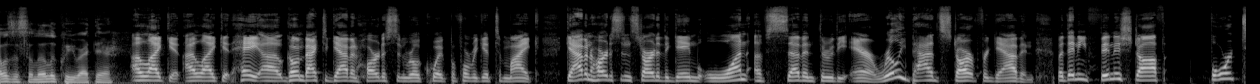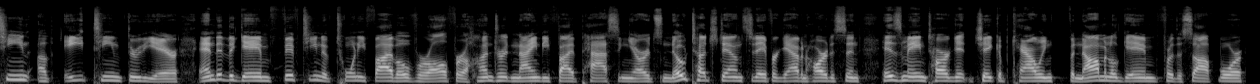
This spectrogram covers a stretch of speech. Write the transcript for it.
was a soliloquy right there. I like it. I like it. Hey, uh, going back to Gavin Hardison real quick before we get to Mike. Gavin Hardison started the game one of seven through the air. Really bad start for Gavin, but then he finished off 14 of 18 through the air. Ended the game 15 of 25 overall for 195 passing yards. No touchdowns today for Gavin Hardison. His main target, Jacob Cowing. Phenomenal game for the sophomore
